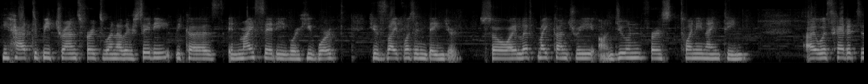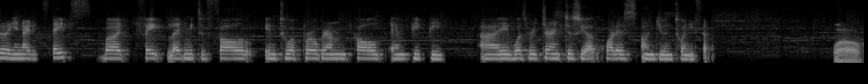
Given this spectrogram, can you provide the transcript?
He had to be transferred to another city because in my city where he worked, his life was in danger. So I left my country on June 1st, 2019. I was headed to the United States, but fate led me to fall into a program called MPP. I was returned to Ciudad Juarez on June 27th. wow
